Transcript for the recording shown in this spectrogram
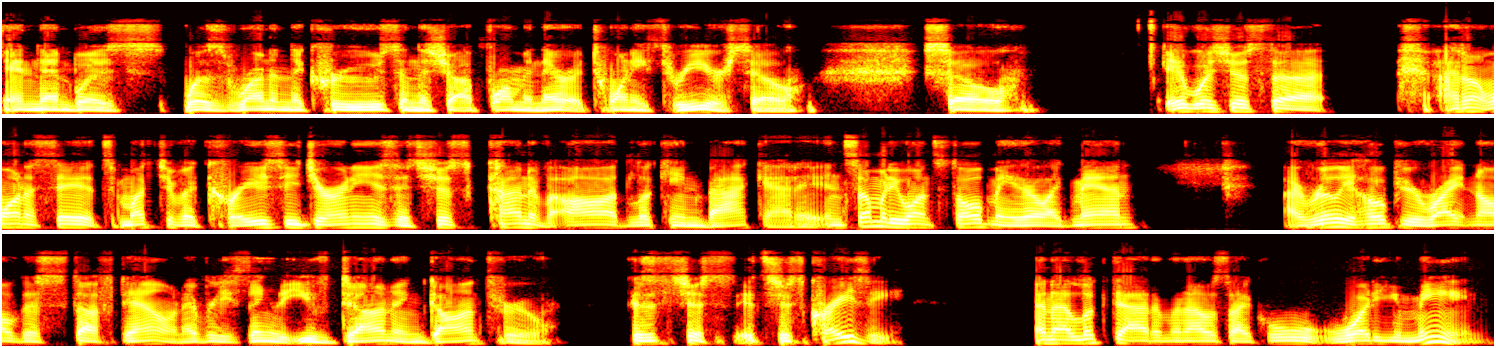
and then was was running the crews and the shop foreman there at 23 or so. So it was just a I don't want to say it's much of a crazy journey, as it's just kind of odd looking back at it. And somebody once told me, they're like, man, I really hope you're writing all this stuff down, everything that you've done and gone through, because it's just it's just crazy. And I looked at him and I was like, well, what do you mean?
